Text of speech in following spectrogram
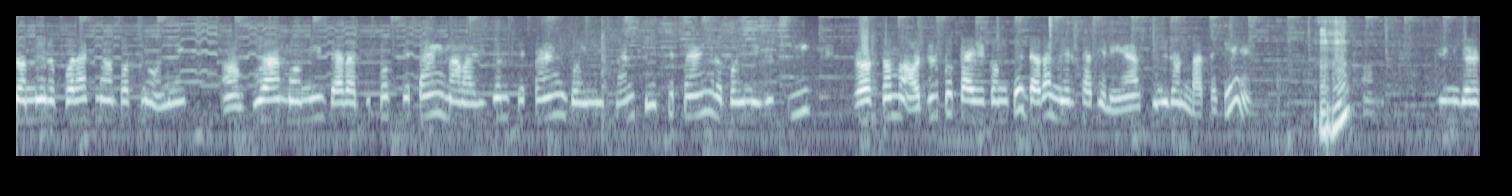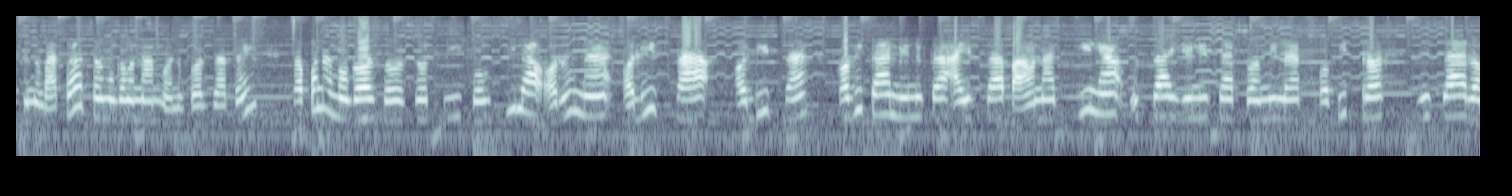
र मेरो पराकमा बस्नुहुने बुवा मम्मी दादा दिपक चेपाङ मामा रिजन चेपाङ बहिनी शान्ति चेपाङ र बहिनी रुचि र हजुरको कार्यक्रम चाहिँ दादा मेरो साथीहरूले यहाँ सुनिरहनु भएको छ कि? सुन्नु भएको छ? समूहको नाम भन्नुपर्दा चाहिँ सपना मगर सरस्वती कौशिला अरुणा अलिसा अलिसा कविता मेनुका आइसा भावना टिना उषा युनिसा प्रमिला पवित्र निशा र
